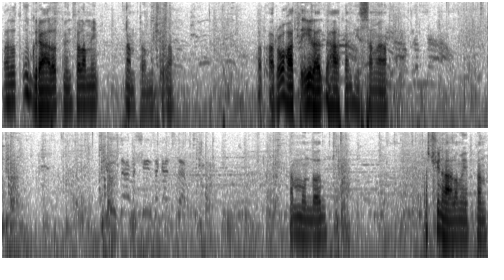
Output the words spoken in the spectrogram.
Az ott ugrálott, mint valami... Nem tudom micsoda. Hát a rohadt életbe hát nem hiszem el. Nem mondod. Azt csinálom éppen.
